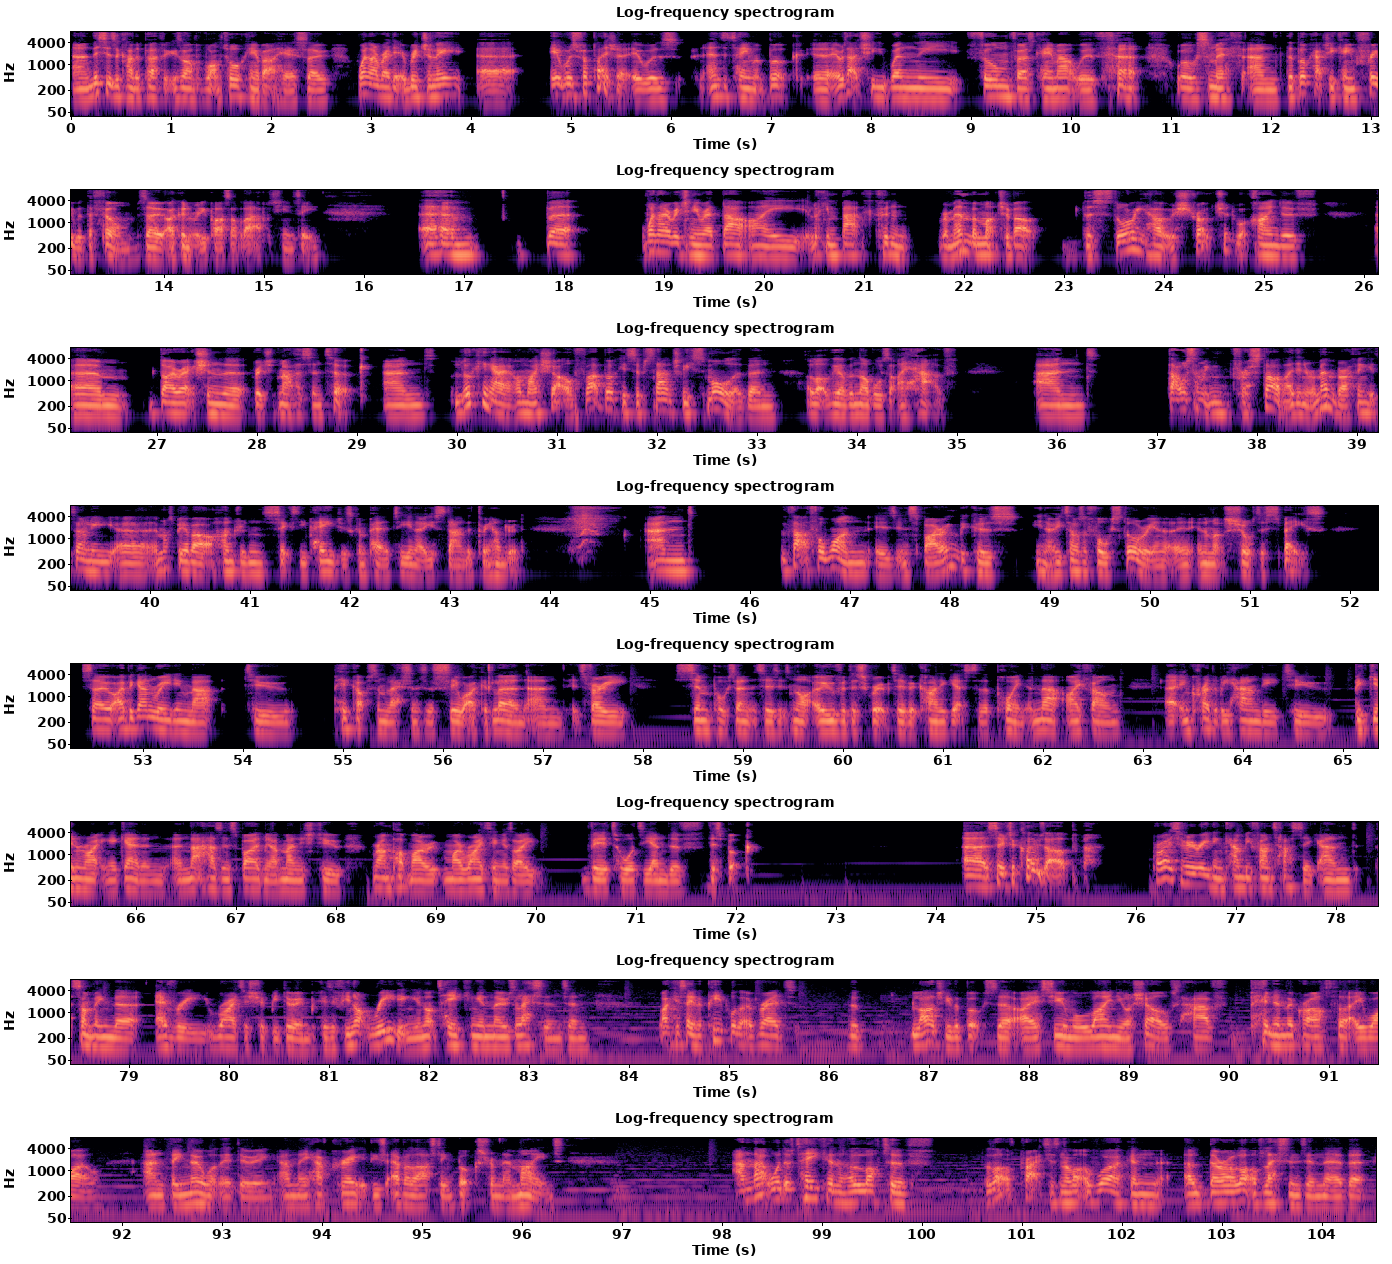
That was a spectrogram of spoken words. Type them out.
And this is a kind of perfect example of what I'm talking about here. So when I read it originally, uh, it was for pleasure. It was an entertainment book. Uh, it was actually when the film first came out with Will Smith, and the book actually came free with the film, so I couldn't really pass up that opportunity. Um, but when I originally read that, I, looking back, couldn't remember much about the story, how it was structured, what kind of um, direction that Richard Matheson took. And looking at it on my shelf, that book is substantially smaller than a lot of the other novels that I have. And that was something for a start that I didn't remember. I think it's only, uh, it must be about 160 pages compared to, you know, your standard 300. And that for one is inspiring because, you know, he tells a full story in a, in a much shorter space. So I began reading that to pick up some lessons and see what I could learn. And it's very simple sentences. It's not over descriptive. It kind of gets to the point. And that I found uh, incredibly handy to begin writing again, and, and that has inspired me. I've managed to ramp up my my writing as I veer towards the end of this book. Uh, so to close up, proactive reading can be fantastic and something that every writer should be doing because if you're not reading, you're not taking in those lessons. And like I say, the people that have read the largely the books that I assume will line your shelves have been in the craft for a while and they know what they're doing and they have created these everlasting books from their minds. And that would have taken a lot of a lot of practice and a lot of work and uh, there are a lot of lessons in there that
